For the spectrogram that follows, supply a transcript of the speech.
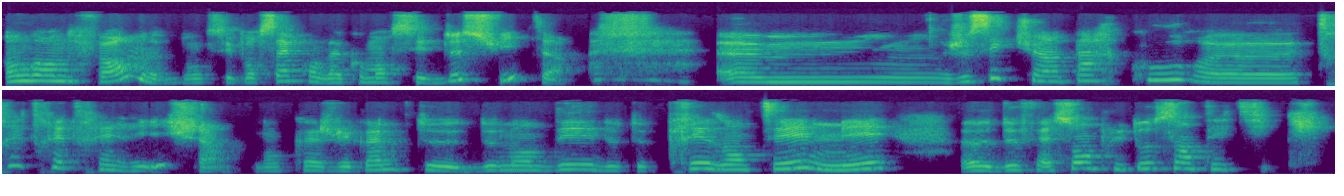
en grande forme, donc c'est pour ça qu'on va commencer de suite. Euh, je sais que tu as un parcours euh, très très très riche, donc je vais quand même te demander de te présenter, mais de façon plutôt synthétique.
